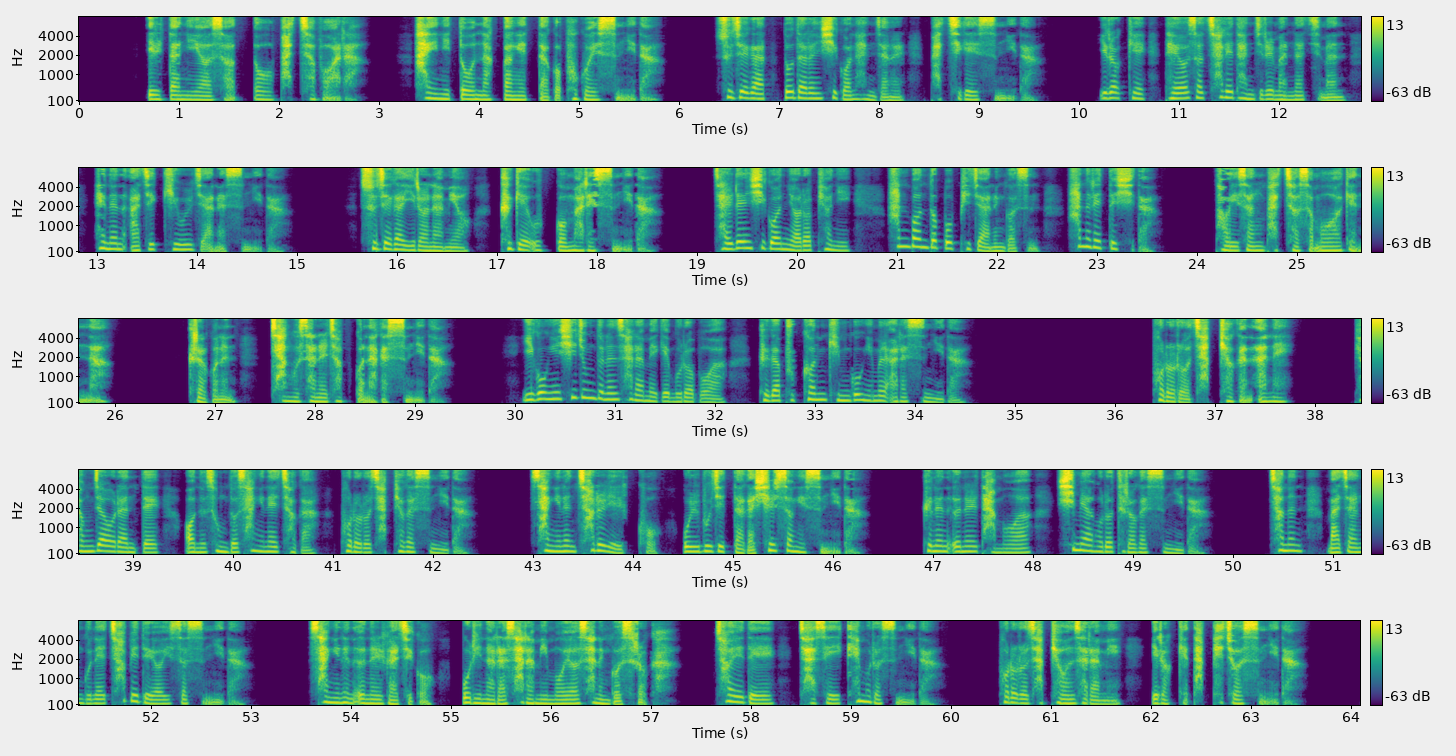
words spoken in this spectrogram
일단 이어서 또 바쳐보아라. 하인이 또 낙방했다고 보고했습니다. 수제가 또 다른 시권 한 장을 바치게 했습니다. 이렇게 대여섯 차례 단지를 만났지만 해는 아직 기울지 않았습니다. 수제가 일어나며 크게 웃고 말했습니다. 잘된 시권 여러 편이 한 번도 뽑히지 않은 것은 하늘의 뜻이다. 더 이상 바쳐서 뭐하겠나. 그러고는 장우산을 접고 나갔습니다. 이공이 시중 드는 사람에게 물어보아 그가 북헌 김공임을 알았습니다. 포로로 잡혀간 아내. 병자호란 때 어느 송도 상인의 처가 포로로 잡혀갔습니다. 상인은 철을 잃고 울부짖다가 실성했습니다. 그는 은을 다 모아 심양으로 들어갔습니다. 처는 마장군에 첩이 되어 있었습니다. 상인은 은을 가지고 우리나라 사람이 모여 사는 곳으로 가 처에 대해 자세히 캐물었습니다. 포로로 잡혀온 사람이 이렇게 답해 주었습니다.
